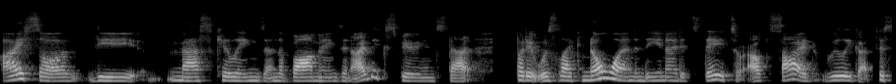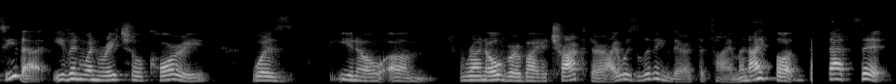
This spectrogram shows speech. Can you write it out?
I saw the mass killings and the bombings, and I've experienced that. But it was like no one in the United States or outside really got to see that. Even when Rachel Corrie was, you know, um, run over by a tractor, I was living there at the time, and I thought that's it.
